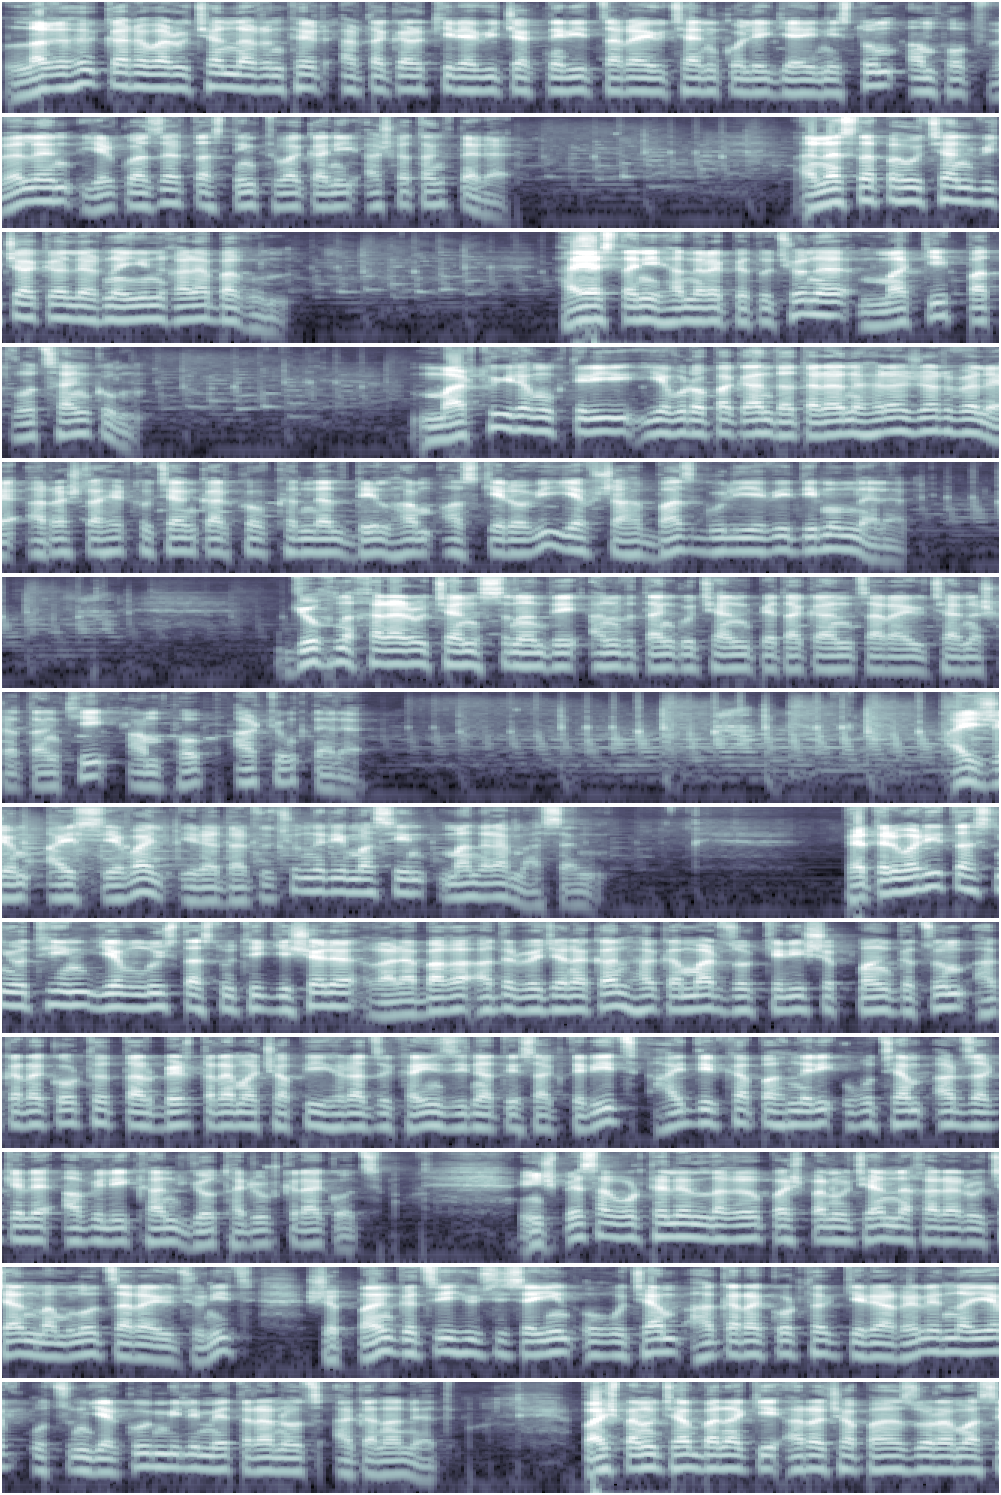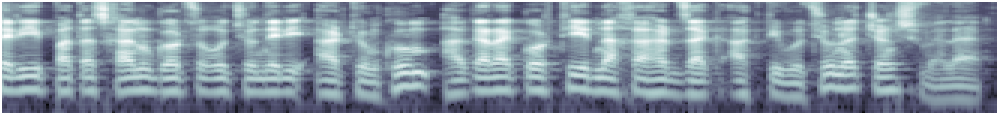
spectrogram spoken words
ԼՂՀ կառավարության առընթեր արտակարգ իրավիճակների ծառայության կոլեգիայի նիստում ամփոփվել են 2015 թվականի աշխատանքները։ Անաստապահության վիճակը Լեռնային Ղարաբաղում։ Հայաստանի Հանրապետությունը ՄԱԿ-ի պատվոցանկում։ Մարդու իրավունքների եվրոպական դատարանը հրաժարվել է առաջնահերթության կարգով քննել Դիլհամ Ասկերովի եւ Շահբազ Գուլիևի դիմումները։ Գյուղնախարարության սննդի անվտանգության պետական ծառայության աշխատանքի ամփոփ արդյունքները։ Այժմ այս եւ այլ իրադարձությունների մասին մանրամասն։ Փետրվարի 17-ին եւ լույս 18-ի գիշերը Ղարաբաղի ադրբեջանական հակամարտ զորքերի շփման գծում հակառակորդը տարբեր տրամաչափի հրաձգային զինատեսակներից հայ դիրքապահների ուղությամբ արձակել է ավելի քան 700 կրակոց։ Ինչպես հաղորդել են ԼՂ պաշտպանության նախարարության մամլոյ շփման գծի հյուսիսային ուղությամբ հակառակորդը կիրառել է նաև 82 մմ-անոց mm ականանետ։ Պաշտպանության բանակի առաջապահ զորամասերի պատասխան գործողությունների արդյունքում հակառակորդի նախահարձակ ակտիվությունը ճնշվել է։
